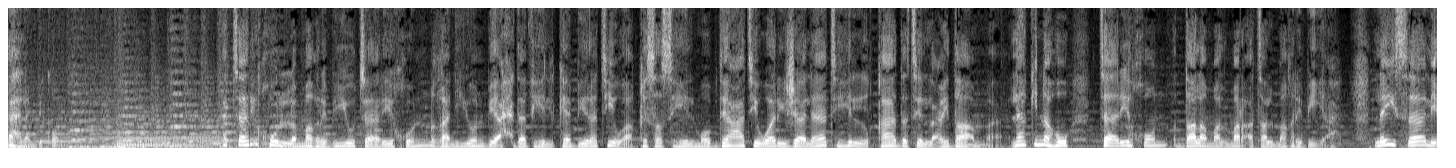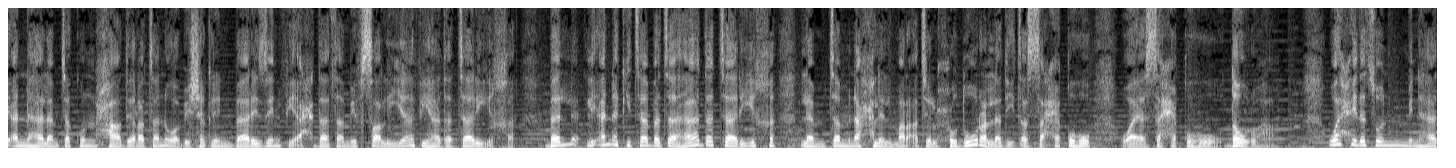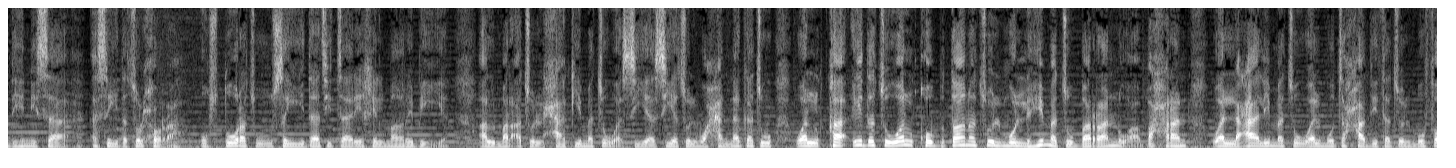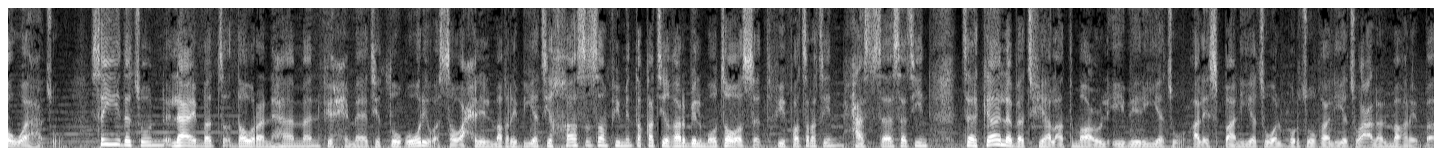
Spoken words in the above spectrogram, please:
أهلا بكم. التاريخ المغربي تاريخ غني بأحداثه الكبيرة وقصصه المبدعة ورجالاته القادة العظام لكنه تاريخ ظلم المرأة المغربية. ليس لأنها لم تكن حاضرة وبشكل بارز في أحداث مفصلية في هذا التاريخ بل لأن كتابة هذا التاريخ لم تمنح للمرأة الحضور الذي تستحقه ويستحقه دورها. واحدة من هذه النساء السيدة الحرة أسطورة سيدات التاريخ المغربي المرأة الحاكمة والسياسية المحنكة والقائدة والقبطانة الملهمة برا وبحرا والعالمة والمتحدثة المفوهة. سيدة لعبت دورا هاما في حماية الثغور والسواحل المغربية خاصة في منطقة غرب المتوسط في فترة حساسة تكالبت فيها الأطماع الإيبيرية الإسبانية والبرتغالية على المغرب.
